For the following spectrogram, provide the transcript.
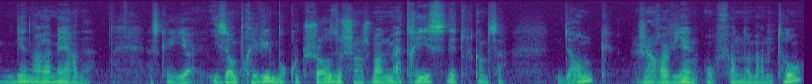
bien dans la merde. Parce qu'ils ont prévu beaucoup de choses, de changements de matrice, des trucs comme ça. Donc, j'en reviens aux fondamentaux,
